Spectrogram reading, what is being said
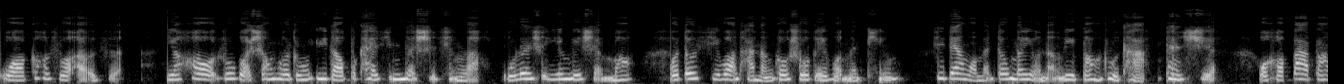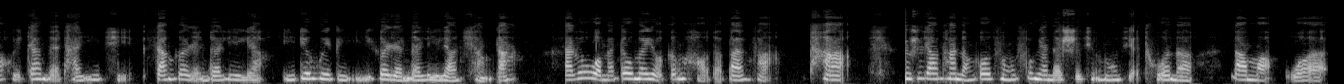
我告诉儿子，以后如果生活中遇到不开心的事情了，无论是因为什么，我都希望他能够说给我们听。即便我们都没有能力帮助他，但是我和爸爸会站在他一起，三个人的力量一定会比一个人的力量强大。假如我们都没有更好的办法，他就是让他能够从负面的事情中解脱呢？那么我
